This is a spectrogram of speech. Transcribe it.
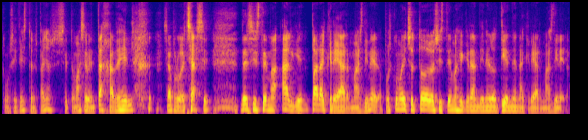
¿cómo se dice esto en español? Se tomase ventaja de él, se aprovechase del sistema alguien para crear más dinero. Pues como he dicho, todos los sistemas que crean dinero tienden a crear más dinero.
